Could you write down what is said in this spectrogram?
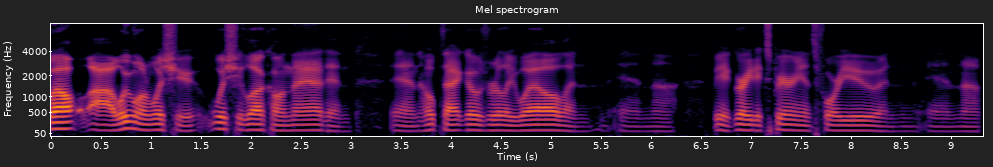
Well, uh, we want to wish you wish you luck on that, and and hope that goes really well, and and uh, be a great experience for you, and and uh,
